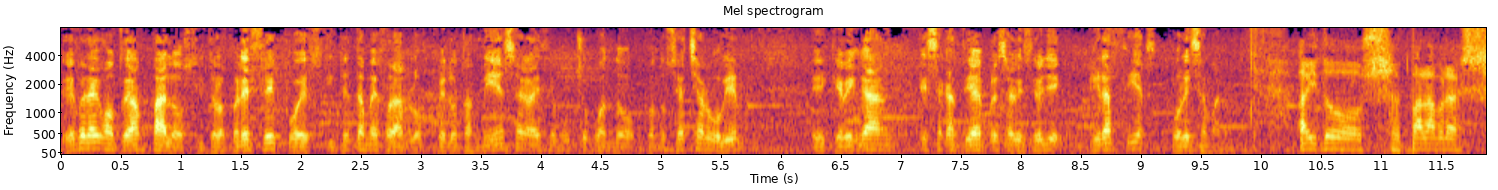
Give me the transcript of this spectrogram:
es verdad que cuando te dan palos y te los mereces, pues intenta mejorarlo. Pero también se agradece mucho cuando, cuando se ha hecho algo bien, eh, que vengan esa cantidad de empresarios y oye, gracias por esa mano. Hay dos palabras,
